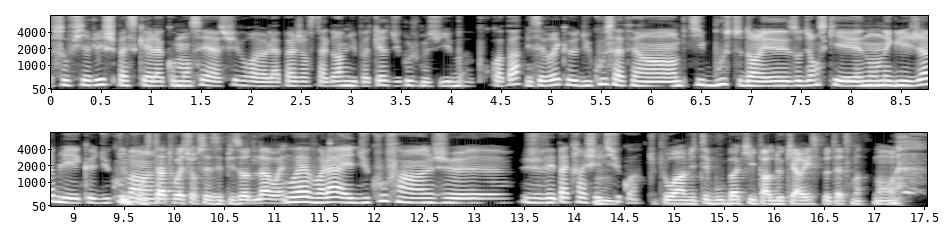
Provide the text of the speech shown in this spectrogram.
Sophie Rich parce qu'elle a commencé à suivre la page Instagram du podcast. Du coup, je me suis dit bah pourquoi pas. Mais c'est vrai que du coup, ça fait un, petit boost dans les audiences qui est non négligeable et que du coup, tu le ben, constates ouais sur ces épisodes-là, ouais. Ouais, voilà. Et du coup, enfin, je je vais pas cracher hmm. dessus quoi. Tu pourrais inviter Booba qui parle de Caris peut-être maintenant.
